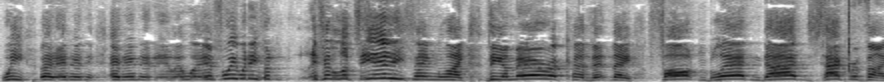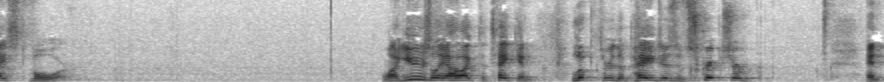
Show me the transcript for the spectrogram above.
we, and, and, and, and, if we would even if it looks anything like the America that they fought and bled and died and sacrificed for. Well, usually I like to take and look through the pages of Scripture and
